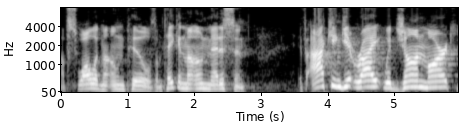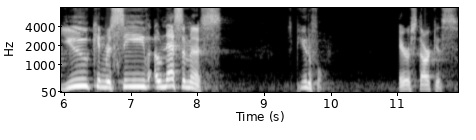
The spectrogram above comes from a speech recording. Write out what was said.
I've swallowed my own pills. I'm taking my own medicine. If I can get right with John Mark, you can receive Onesimus. It's beautiful. Aristarchus.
